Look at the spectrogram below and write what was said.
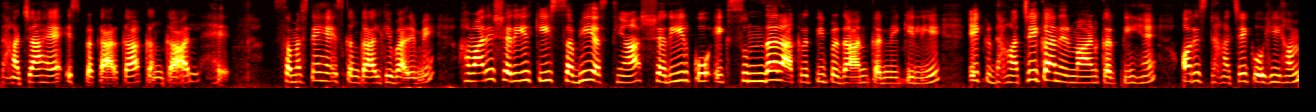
ढांचा है, इस प्रकार का कंकाल है। समझते हैं इस कंकाल के बारे में। हमारे शरीर की सभी अस्थियाँ शरीर को एक सुंदर आकृति प्रदान करने के लिए एक ढांचे का निर्माण करती हैं और इस ढांचे को ही हम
